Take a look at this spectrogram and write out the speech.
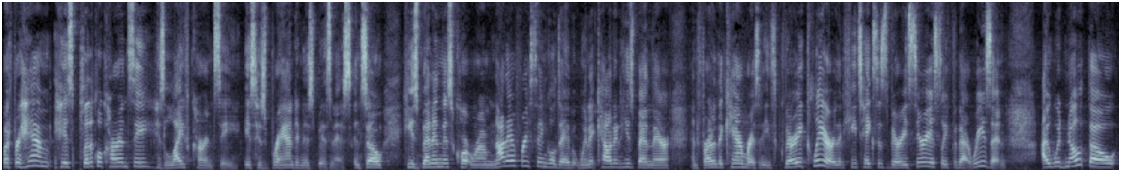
But for him, his political currency, his life currency, is his brand and his business. And so he's been in this courtroom, not every single day, but when it counted, he's been there in front of the cameras. And he's very clear that he takes this very seriously for that reason. I would note, though,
